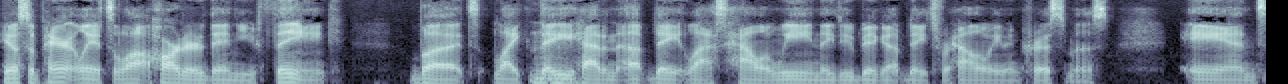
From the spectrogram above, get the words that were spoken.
You know, so apparently it's a lot harder than you think. But like they had an update last Halloween. They do big updates for Halloween and Christmas. And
